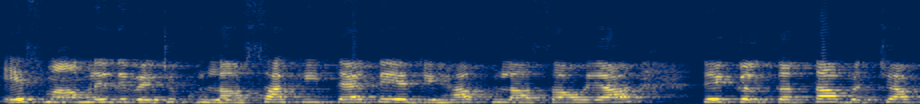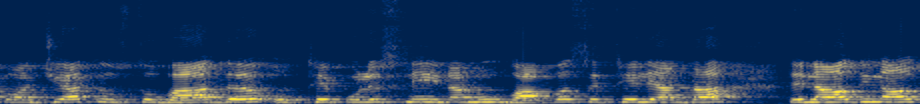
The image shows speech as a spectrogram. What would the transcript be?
ਇਸ ਮਾਮਲੇ ਦੇ ਵਿੱਚ ਖੁਲਾਸਾ ਕੀਤਾ ਹੈ ਤੇ ਅਜਿਹਾ ਖੁਲਾਸਾ ਹੋਇਆ ਤੇ ਕਲਕੱਤਾ ਬੱਚਾ ਪਹੁੰਚਿਆ ਤੇ ਉਸ ਤੋਂ ਬਾਅਦ ਉੱਥੇ ਪੁਲਿਸ ਨੇ ਇਹਨਾਂ ਨੂੰ ਵਾਪਸ ਇੱਥੇ ਲਿਆਂਦਾ ਤੇ ਨਾਲ ਦੀ ਨਾਲ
